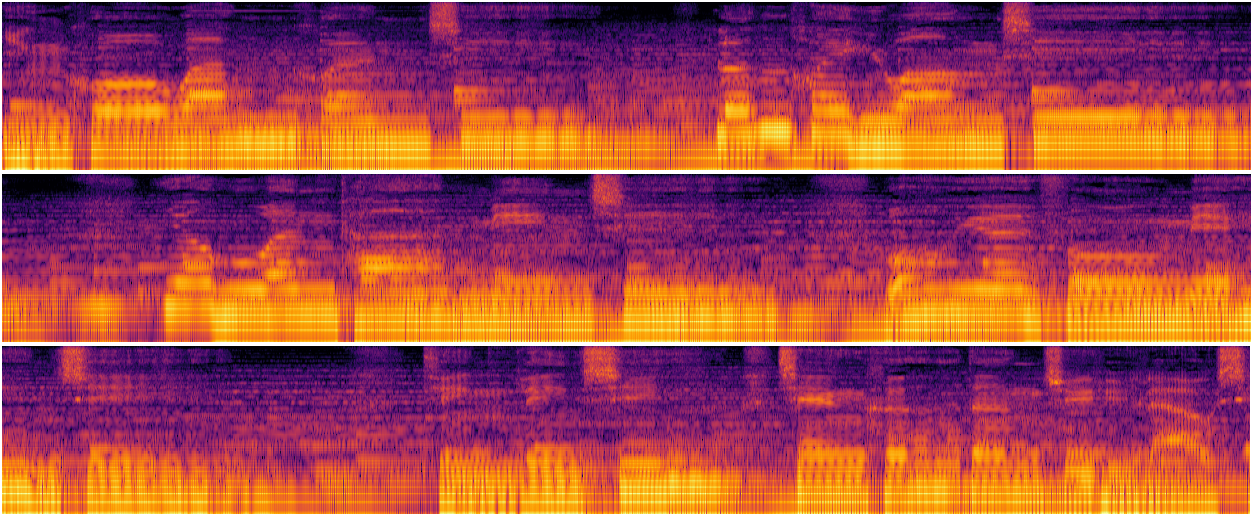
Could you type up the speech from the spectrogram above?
萤火万魂兮。轮回往昔，又闻叹鸣兮。我月复眠兮，听铃兮，千河灯去了兮。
